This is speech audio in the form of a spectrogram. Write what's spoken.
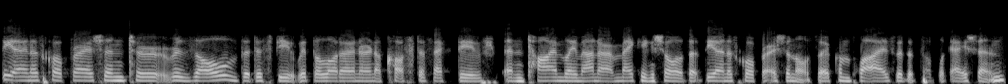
the owners corporation to resolve the dispute with the lot owner in a cost effective and timely manner, making sure that the owners corporation also complies with its obligations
